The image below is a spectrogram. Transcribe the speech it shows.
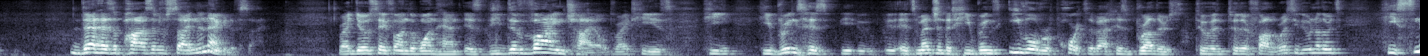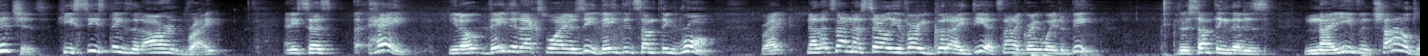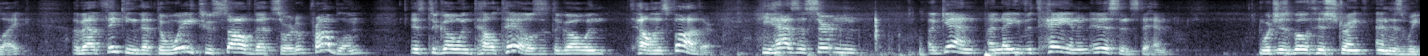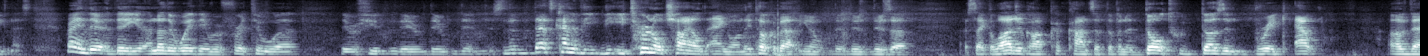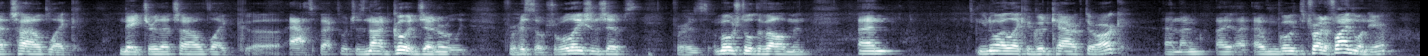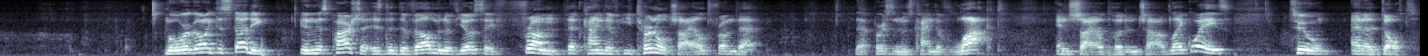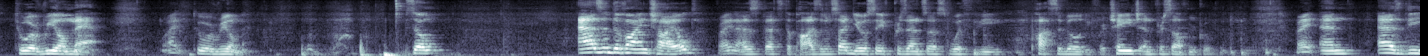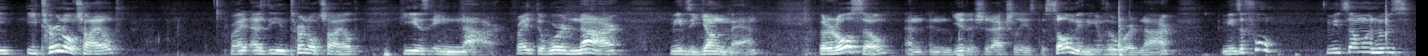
that has a positive side and a negative side, right? Yosef, on the one hand, is the divine child, right? He is he he brings his. It's mentioned that he brings evil reports about his brothers to his, to their father. What does he do? In other words, he snitches. He sees things that aren't right, and he says, "Hey, you know, they did X, Y, or Z. They did something wrong." right? Now, that's not necessarily a very good idea. It's not a great way to be. There's something that is naive and childlike about thinking that the way to solve that sort of problem is to go and tell tales, is to go and tell his father. He has a certain, again, a naivete and an innocence to him, which is both his strength and his weakness. Right? And the, the, another way they refer to. Uh, they refute. They, they, they, so that's kind of the, the eternal child angle, and they talk about you know there's there's a, a psychological concept of an adult who doesn't break out of that childlike nature, that childlike uh, aspect, which is not good generally for his social relationships, for his emotional development, and you know I like a good character arc, and I'm I, I'm going to try to find one here. What we're going to study in this parsha is the development of Yosef from that kind of eternal child, from that that person who's kind of locked in childhood and childlike ways, to an adult, to a real man, right? To a real man. So, as a divine child, right? As that's the positive side, Yosef presents us with the possibility for change and for self improvement, right? And as the eternal child, right? As the eternal child, he is a nar, right? The word nar means a young man, but it also, and in Yiddish, it actually is the sole meaning of the word nar, means a fool. It means someone who's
